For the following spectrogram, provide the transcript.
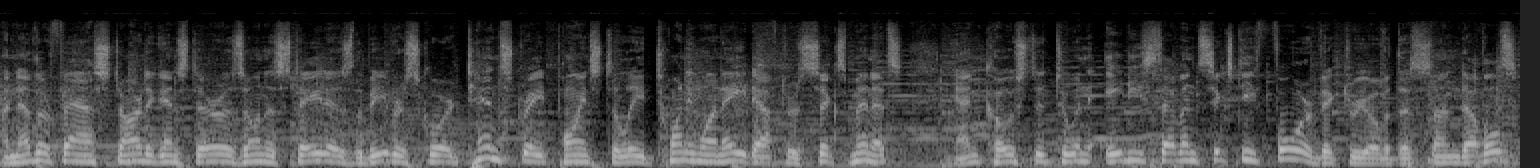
Another fast start against Arizona State as the Beavers scored 10 straight points to lead 21-8 after 6 minutes and coasted to an 87-64 victory over the Sun Devils.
